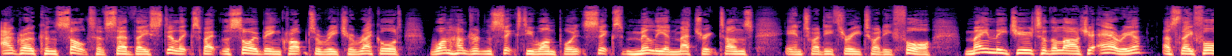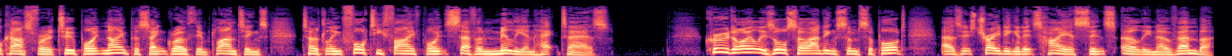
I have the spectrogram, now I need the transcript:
AgroConsult have said they still expect the soybean crop to reach a record 161.6 million metric tonnes in 23-24, mainly due to the larger area, as they forecast for a 2.9% growth in plantings, totalling 45.7 million hectares. Crude oil is also adding some support as it's trading at its highest since early November.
